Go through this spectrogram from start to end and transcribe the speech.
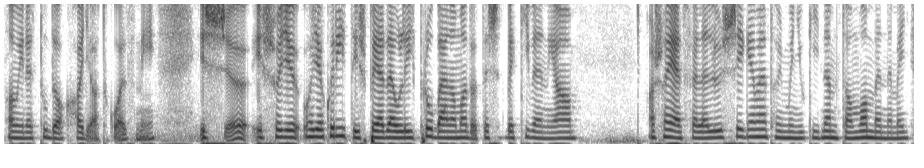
amire tudok hagyatkozni. És, és hogy, hogy akkor itt is például így próbálom adott esetben kivenni a a saját felelősségemet, hogy mondjuk így nem tudom, van bennem egy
